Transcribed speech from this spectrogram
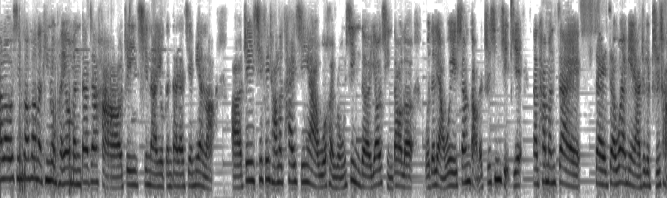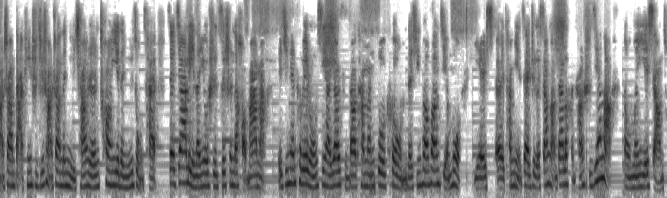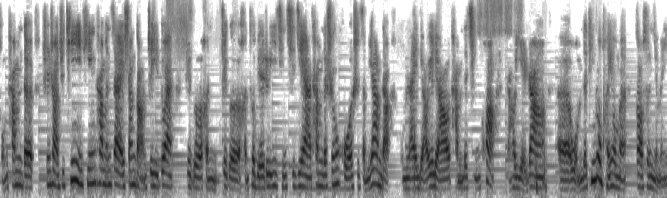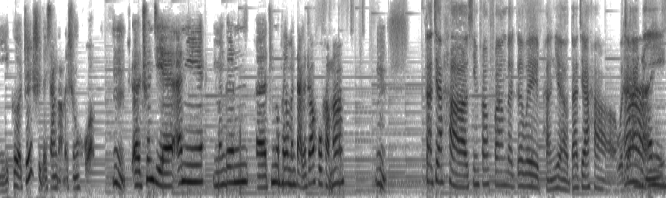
Hello，新芳芳的听众朋友们，大家好！这一期呢又跟大家见面了啊！这一期非常的开心呀，我很荣幸的邀请到了我的两位香港的知心姐姐。那他们在在在外面呀，这个职场上打拼是职场上的女强人，创业的女总裁，在家里呢又是资深的好妈妈。也今天特别荣幸啊，邀请到他们做客我们的新芳芳节目，也呃他们也在这个香港待了很长时间了。那我们也想从他们的身上去听一听他们在香港这一段这个很这个很特别的这个疫情期间啊，他们的生活是怎么样的？我们来聊一聊他们的情况，然后也让。呃，我们的听众朋友们，告诉你们一个真实的香港的生活。嗯，呃，春节、安妮，你们跟呃听众朋友们打个招呼好吗？嗯，大家好，新芳芳的各位朋友，大家好，我叫安妮。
